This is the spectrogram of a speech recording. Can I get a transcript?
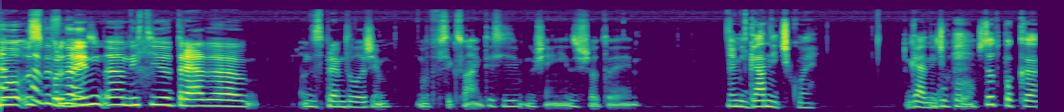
Но според мен а, наистина трябва да, да спрем да лъжим в сексуалните си взаимоотношения, защото е Ами, гадничко е. Гадничко. глупаво. Защото пък а,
